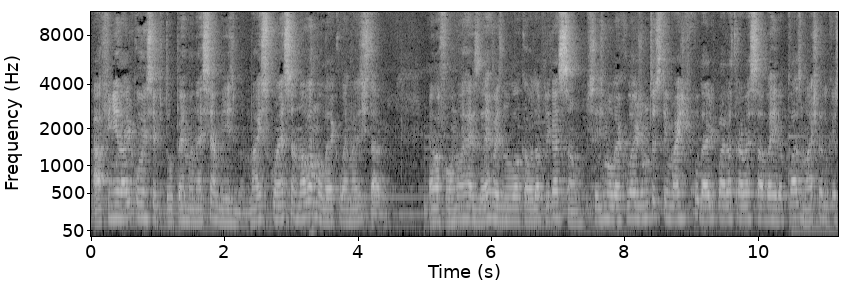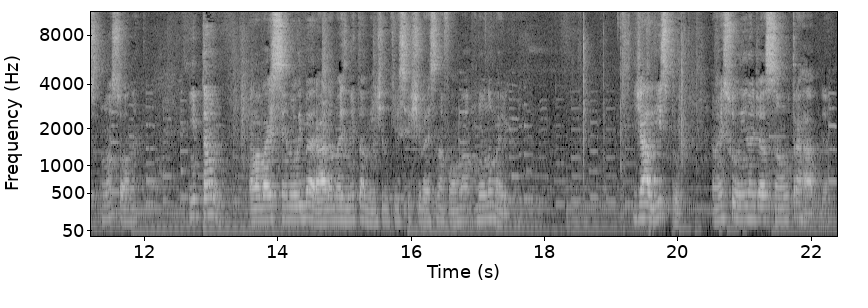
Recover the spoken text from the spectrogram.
A afinidade com o receptor permanece a mesma, mas com essa nova molécula é mais estável. Ela forma reservas no local da aplicação. Seis moléculas juntas têm mais dificuldade para atravessar a barreira plasmática do que uma só, né? Então, ela vai sendo liberada mais lentamente do que se estivesse na forma monomérica. Já a Lispro é uma insulina de ação ultra rápida,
